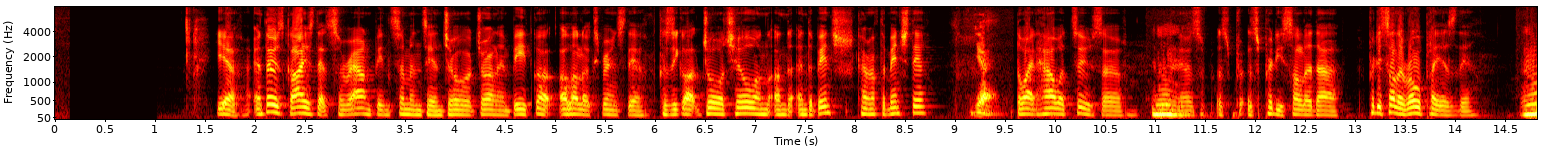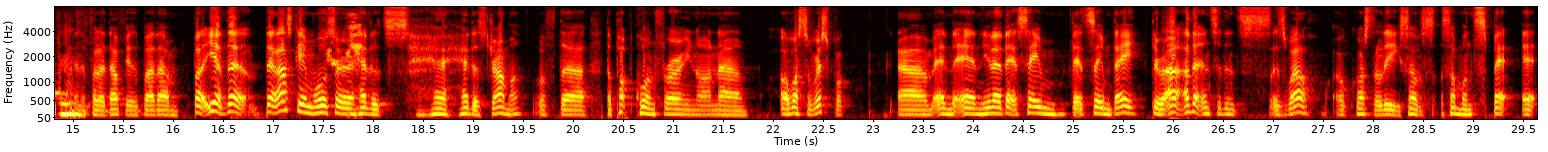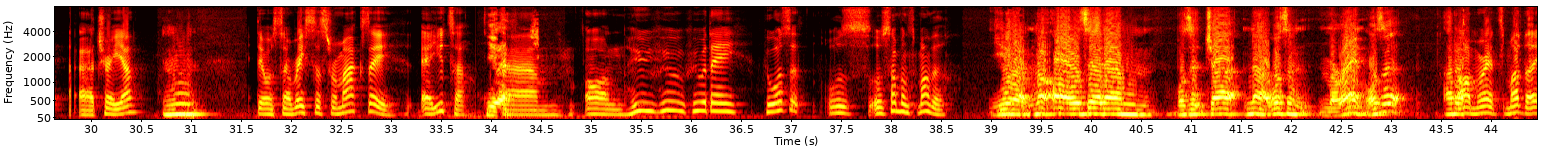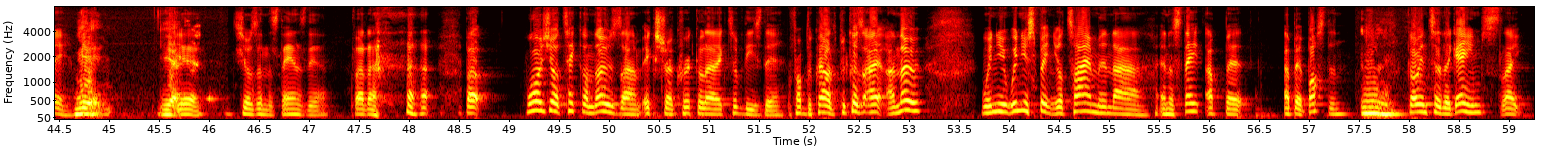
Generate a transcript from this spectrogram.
Yeah, and those guys that surround Ben Simmons and Joel, Joel Embiid got a lot of experience there because you got George Hill on, on the on the bench coming off the bench there, Yeah, Dwight Howard too. So you know, it's, it's, it's pretty solid, uh, pretty solid role players there in the Philadelphia. But um, but yeah, the the last game also had its had its drama with the the popcorn throwing on uh, on Russell Westbrook. Um, and and you know that same that same day there were other incidents as well across the league. Some someone spat at uh, Trae Young. There was some racist remarks, eh, at Utah. Yeah. Um, on who who who were they? Who was it? Was was someone's mother? yeah. No, oh, was it um was it ja? No, it wasn't Morant, was it? I Oh, don't. Morant's mother. Eh? yeah, yeah, yeah, she was in the stands there. But uh, but what was your take on those um, extracurricular activities there from the crowds? Because I, I know when you when you spent your time in uh in the state up at up at Boston, going to the games, like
